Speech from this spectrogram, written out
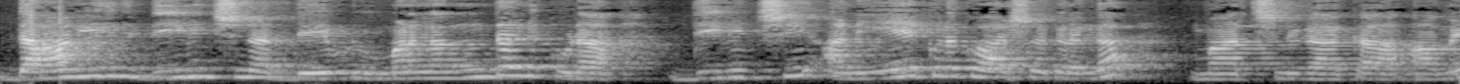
దావీదిని దీవించిన దేవుడు మనలందరినీ కూడా దీవించి అనేకులకు ఆశ్చర్యకరంగా మార్చినగాక. ఆమె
